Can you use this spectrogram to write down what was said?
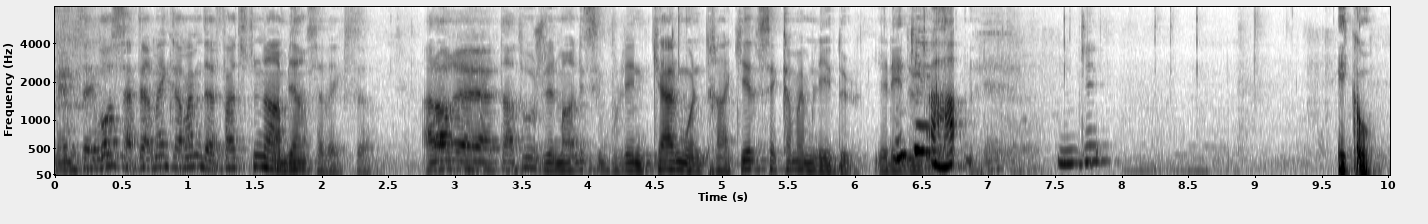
Mais vous allez voir, ça permet quand même de faire toute une ambiance avec ça. Alors, euh, tantôt, je vais demander si vous voulez une calme ou une tranquille. C'est quand même les deux. Il y a les deux. Ah. OK. Écho.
